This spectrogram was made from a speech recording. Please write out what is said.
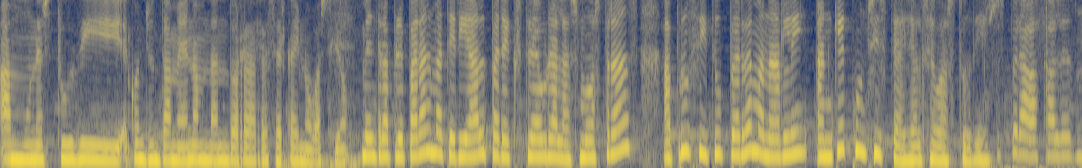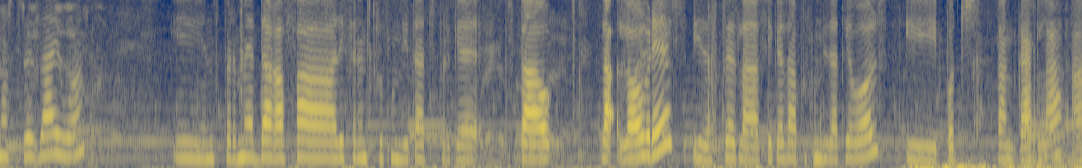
amb un estudi conjuntament amb l'Andorra Recerca i Innovació. Mentre prepara el material per extreure les mostres, aprofito per demanar-li en què consisteix el seu estudi. Això és per agafar les mostres d'aigua i ens permet d'agafar diferents profunditats perquè està, l'obres i després la fiques a la profunditat que vols i pots tancar-la a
